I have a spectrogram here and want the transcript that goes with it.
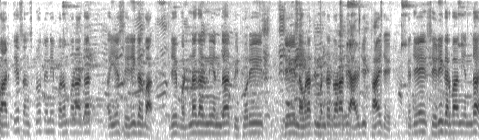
ભારતીય સંસ્કૃતિની પરંપરાગત અહીંયા શેરી ગરબા જે વડનગરની અંદર પીઠોરી જે નવરાત્રિ મંડળ દ્વારા જે આયોજિત થાય છે કે જે શેરી ગરબાની અંદર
